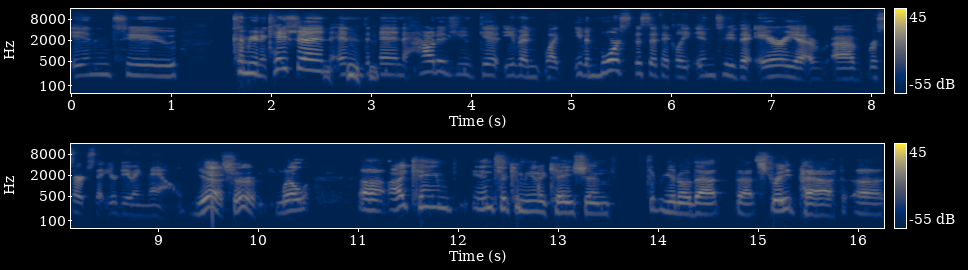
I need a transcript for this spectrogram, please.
into communication and then how did you get even like even more specifically into the area of, of research that you're doing now Yeah, sure. Well, uh, I came into communication, you know, that that straight path uh,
